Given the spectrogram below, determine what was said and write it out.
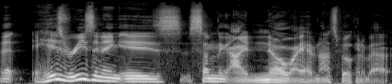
that his reasoning is something I know I have not spoken about.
